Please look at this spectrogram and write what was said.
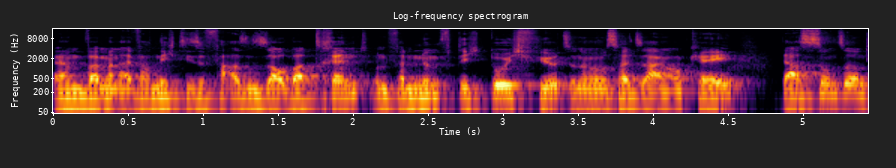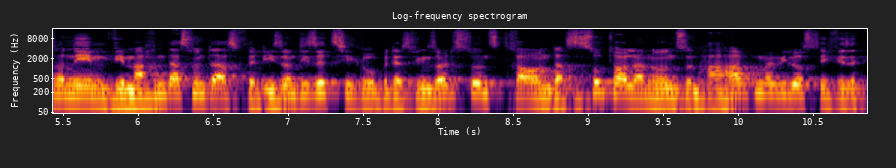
ähm, weil man einfach nicht diese Phasen sauber trennt und vernünftig durchführt, sondern man muss halt sagen, okay, das ist unser Unternehmen, wir machen das und das für diese und diese Zielgruppe, deswegen solltest du uns trauen, das ist so toll an uns und haha, guck mal, wie lustig wir sind.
